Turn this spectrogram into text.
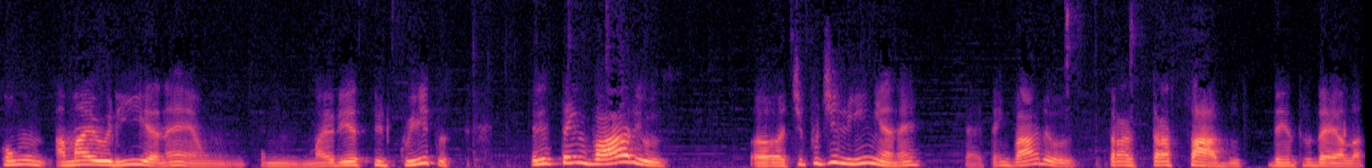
como a maioria, né, um, como a maioria circuitos, eles têm vários uh, tipos de linha, né? É, tem vários tra traçados dentro dela.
